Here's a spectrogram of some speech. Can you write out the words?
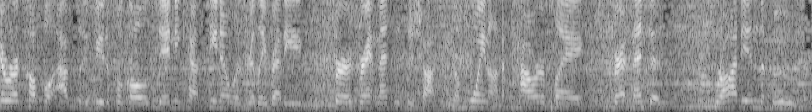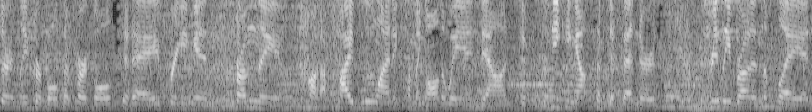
There were a couple absolutely beautiful goals. Danny Castino was really ready for Grant Mentis' shot from the point on a power play. Grant Mentis brought in the moves certainly for both of her goals today, bringing in from the high blue line and coming all the way in down, deking out some defenders. Really brought in the play. And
